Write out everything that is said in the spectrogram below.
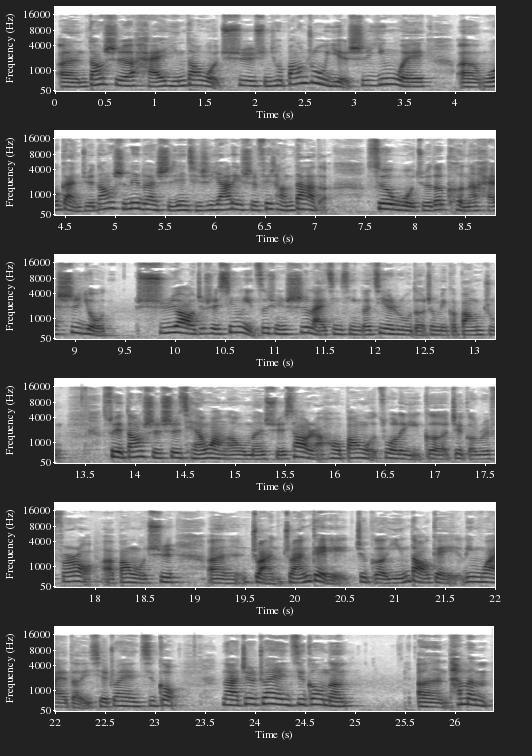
嗯，当时还引导我去寻求帮助，也是因为，呃，我感觉当时那段时间其实压力是非常大的，所以我觉得可能还是有。需要就是心理咨询师来进行一个介入的这么一个帮助，所以当时是前往了我们学校，然后帮我做了一个这个 referral 啊，帮我去嗯转转给这个引导给另外的一些专业机构。那这个专业机构呢，嗯，他们。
